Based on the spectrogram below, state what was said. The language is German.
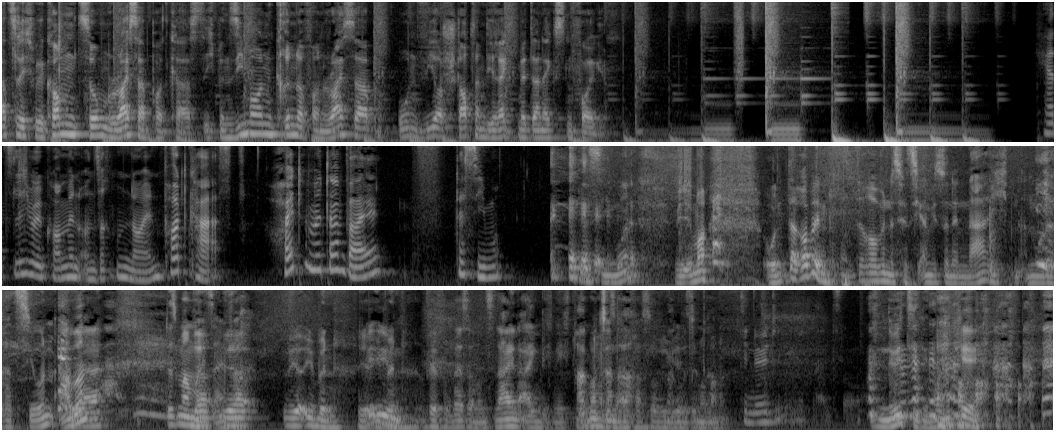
Herzlich willkommen zum Rise Up Podcast. Ich bin Simon, Gründer von Rise Up und wir starten direkt mit der nächsten Folge. Herzlich willkommen in unserem neuen Podcast. Heute mit dabei der Simon. Der Simon. Wie immer. Und der Robin. Und der Robin, das hört sich an wie so eine Nachrichtenanmoderation, aber das machen wir jetzt einfach. Wir, wir üben. Wir, Wir üben. üben. Wir verbessern uns. Nein, eigentlich nicht. Wir machen es einfach so, wie wir das immer machen. Die nötigen. Nötigen, okay.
